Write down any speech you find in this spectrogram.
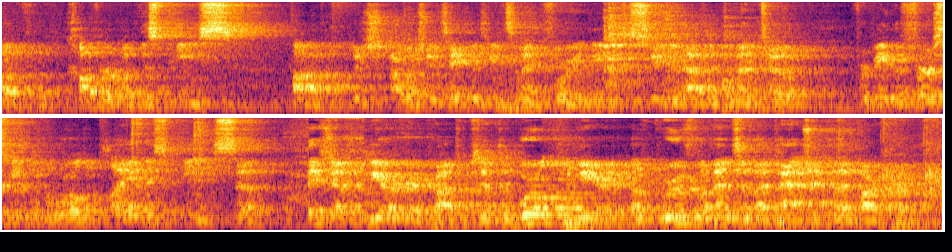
of the cover of this piece, uh, which I want you to take with you tonight before you leave, so you have a memento for being the first people in the world to play this piece. So, ladies and gentlemen, we are very proud to present the world premiere of Groove Momentum by Patrick Glenn Harper.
